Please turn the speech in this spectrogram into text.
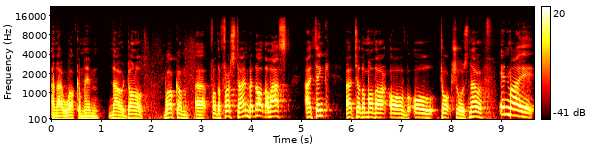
and I welcome him now. Donald, welcome uh, for the first time, but not the last, I think, uh, to the mother of all talk shows. Now, in my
